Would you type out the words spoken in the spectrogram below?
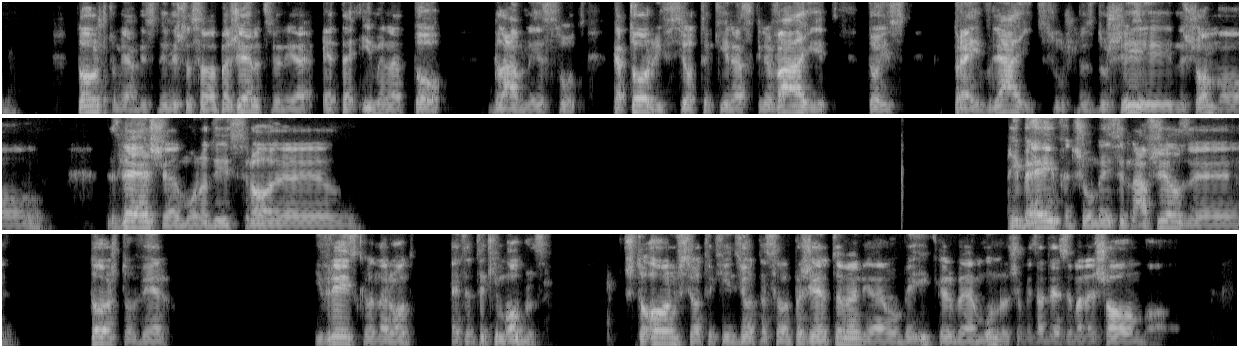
то, что мы объяснили, что самопожертвование, это именно то, главный суд, который все-таки раскрывает, то есть проявляет сущность души, нишомо, здесь, монады Исраэль. И Рибейф, это Шумейсер Навшил, э, то, что вера еврейского народа, это таким образом, что он все-таки идет на самопожертвование, а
